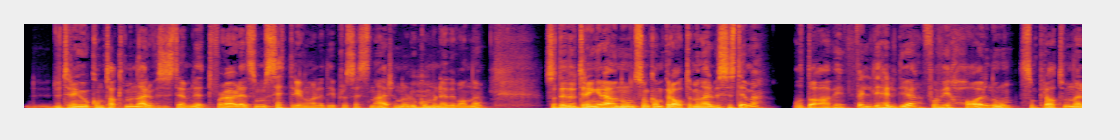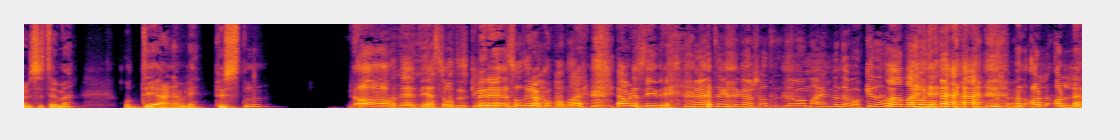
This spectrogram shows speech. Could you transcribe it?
du trenger jo kontakt med nervesystemet ditt, for det er det som setter i gang alle de prosessene her når du mm. kommer ned i vannet. Så det du trenger, er jo noen som kan prate med nervesystemet. Og da er vi veldig heldige, for vi har noen som prater med nervesystemet. Og det er nemlig pusten, å, det, det så du skulle så du rakk opp hånda her. Jeg ble så ivrig. Jeg tenkte kanskje at det var meg, men det var ikke det. Å, men alle,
